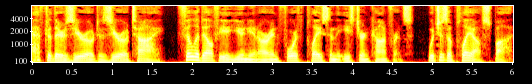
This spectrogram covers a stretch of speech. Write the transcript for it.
After their 0 0 tie, Philadelphia Union are in fourth place in the Eastern Conference, which is a playoff spot.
